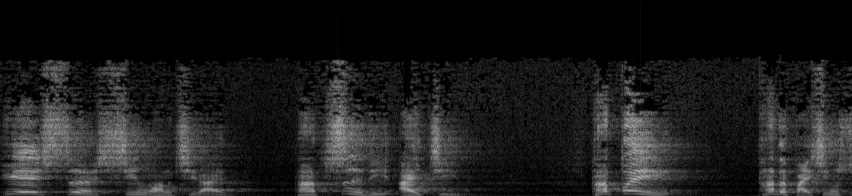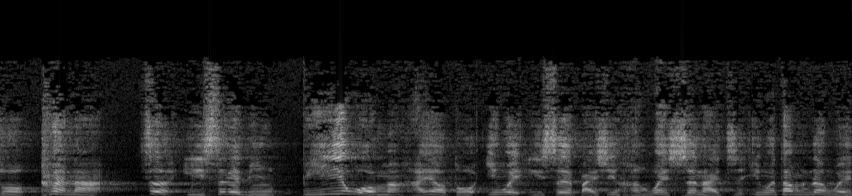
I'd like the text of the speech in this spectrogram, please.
约瑟新王起来，他治理埃及，他对他的百姓说：看呐。这以色列民比我们还要多，因为以色列百姓很会生孩子，因为他们认为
